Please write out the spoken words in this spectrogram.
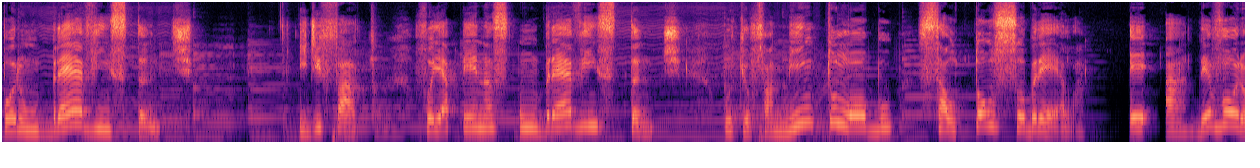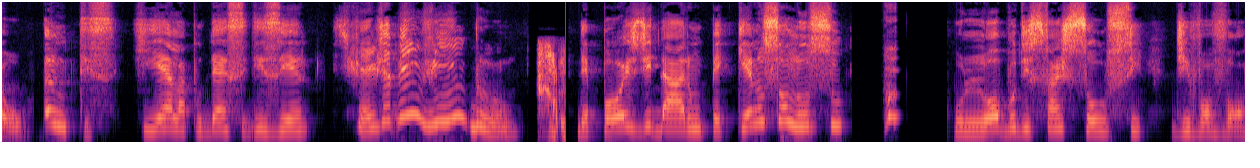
por um breve instante. E de fato, foi apenas um breve instante, porque o faminto lobo saltou sobre ela e a devorou antes que ela pudesse dizer: Seja bem-vindo! Depois de dar um pequeno soluço, o lobo disfarçou-se de vovó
